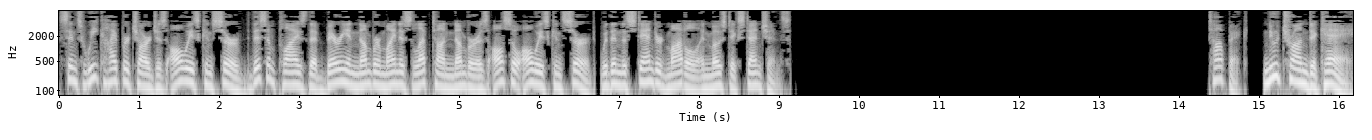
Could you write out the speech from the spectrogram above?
Since weak hypercharge is always conserved, this implies that baryon number minus lepton number is also always conserved within the standard model and most extensions. Neutron decay.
